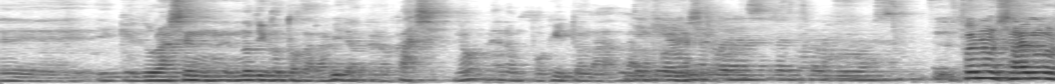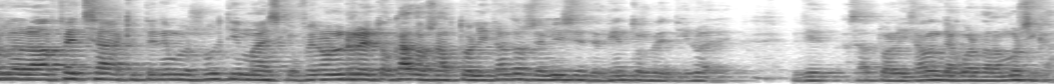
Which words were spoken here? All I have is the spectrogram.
eh, y que durasen, no digo toda la vida, pero casi, ¿no? Era un poquito la... la ¿De qué año estos? Fueron, sabemos, la fecha que tenemos última es que fueron retocados, actualizados en 1729. Es decir, se actualizaron de acuerdo a la música,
